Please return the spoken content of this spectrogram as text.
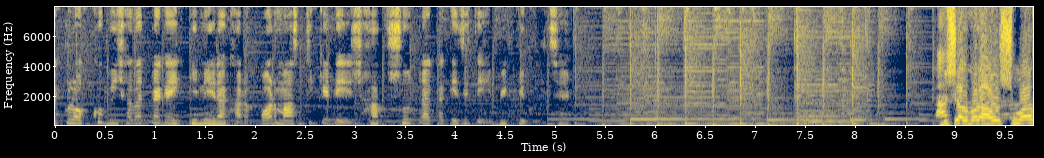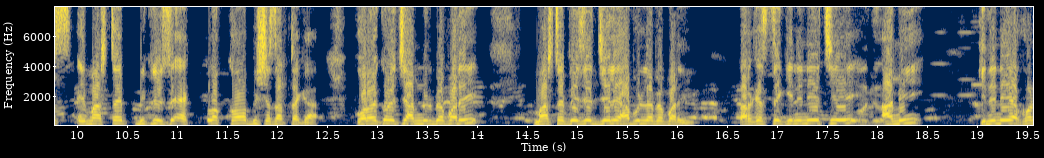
এক লক্ষ বিশ হাজার টাকায় কিনে রাখার পর মাছটি কেটে সাতশো টাকা কেজিতে বিক্রি করেছে। বিশাল বড় হাউস মাছ, এই মাছটা বিক্রি হয়েছে এক লক্ষ বিশ হাজার টাকা। ক্রয় করেছে আমনুর ব্যাপারী, মাছটা পেয়েছে জেলে হাবুল্লা ব্যাপারী। তার কাছ থেকে কিনে নিয়েছি আমি, কিনে নিয়ে এখন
